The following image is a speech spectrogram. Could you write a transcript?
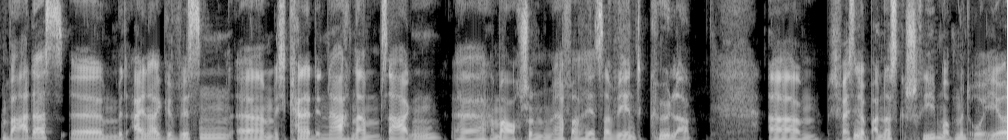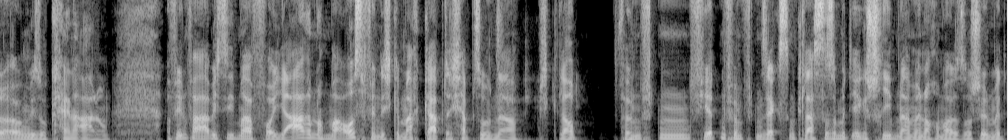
war das äh, mit einer gewissen, ähm, ich kann ja den Nachnamen sagen, äh, haben wir auch schon mehrfach jetzt erwähnt, Köhler. Ähm, ich weiß nicht, ob anders geschrieben, ob mit OE oder irgendwie so, keine Ahnung. Auf jeden Fall habe ich sie mal vor Jahren nochmal ausfindig gemacht gehabt. Ich habe so eine, ich glaube, fünften, vierten, fünften, sechsten Klasse so mit ihr geschrieben. Da haben wir noch immer so schön mit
